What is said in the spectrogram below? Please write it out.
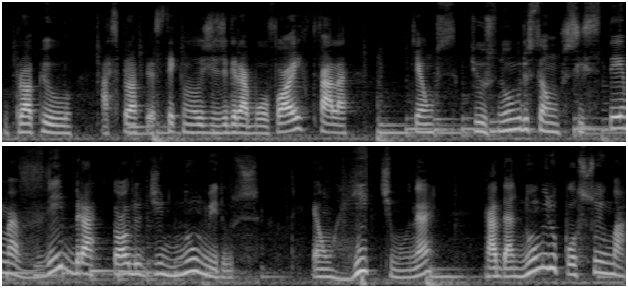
o próprio, as próprias tecnologias de Grabovoi fala que, é um, que os números são um sistema vibratório de números, é um ritmo, né? Cada número possui uma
